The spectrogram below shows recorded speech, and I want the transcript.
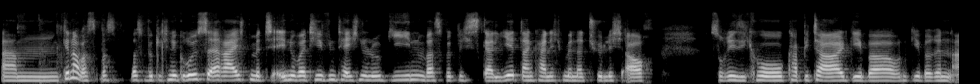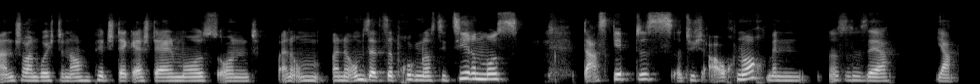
ähm, genau, was, was, was wirklich eine Größe erreicht mit innovativen Technologien, was wirklich skaliert, dann kann ich mir natürlich auch so Risikokapitalgeber und Geberinnen anschauen, wo ich dann auch ein Pitch-Deck erstellen muss und eine, um, eine Umsätze prognostizieren muss Das gibt es natürlich auch noch, wenn das ist eine sehr ja,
